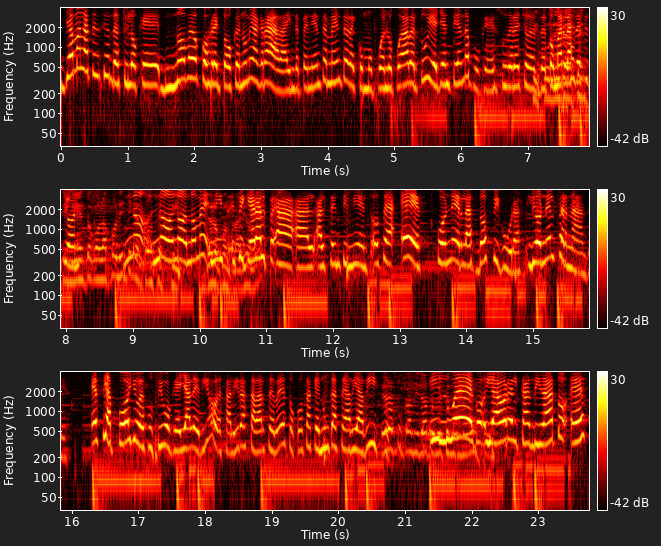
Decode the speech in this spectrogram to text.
llama la atención de esto y lo que no veo correcto o que no me agrada, independientemente de cómo pues lo pueda ver tú y ella entienda, porque es su derecho de, Si de tú tomar las decisiones. sentimiento con la política, no, entonces no, sí. no, no me ni siquiera al, a- al- al sentimiento. O sea, es poner las dos figuras, Leonel Fernández, ese apoyo efusivo que ella le dio de salir hasta darse besos, cosa que nunca se había visto. Era su candidato Y luego, y ahora el candidato es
